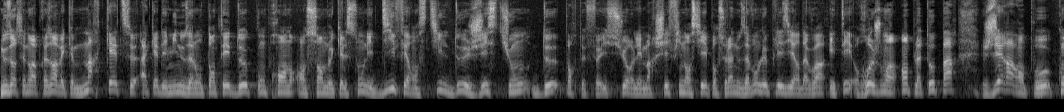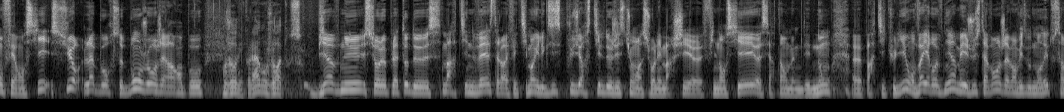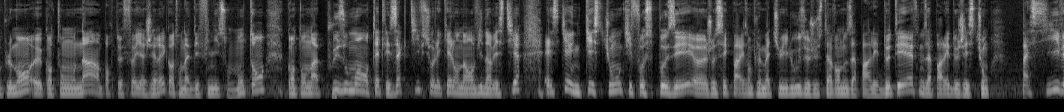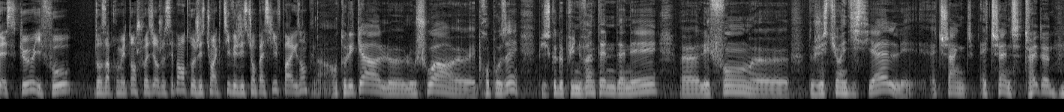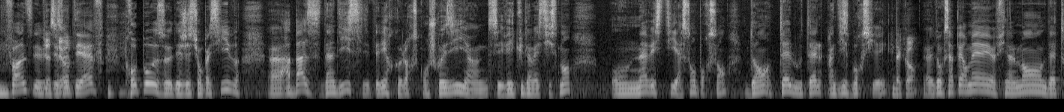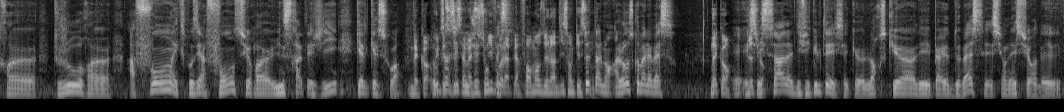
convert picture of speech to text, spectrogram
Nous enchaînons à présent avec Markets Academy. Nous allons tenter de comprendre ensemble quels sont les différents styles de gestion de portefeuille sur les marchés financiers. Et pour cela, nous avons le plaisir d'avoir été rejoints en plateau par Gérard Rampeau, conférencier sur la bourse. Bonjour Gérard Rampeau. Bonjour Nicolas, bonjour à tous. Bienvenue sur le plateau de Smart Invest. Alors effectivement, il existe plusieurs styles de gestion hein, sur les marchés euh, financiers. Euh, certains ont même des noms euh, particuliers. On va y revenir, mais juste avant, j'avais envie de vous demander tout simplement, quand on a un portefeuille feuille à gérer, quand on a défini son montant, quand on a plus ou moins en tête les actifs sur lesquels on a envie d'investir, est-ce qu'il y a une question qu'il faut se poser? Euh, Je sais que par exemple Mathieu Ilouz, juste avant, nous a parlé d'ETF, nous a parlé de gestion passive. Est-ce qu'il faut dans un premier temps, choisir, je ne sais pas, entre gestion active et gestion passive, par exemple? En tous les cas, le, choix euh, est proposé, puisque depuis une vingtaine d'années, euh, les fonds euh, de gestion indicielle, les Exchange, exchange Traded Funds, les, ETF, e proposent des gestions passives à base d'indices, c'est-à-dire que lorsqu'on choisit un de ces véhicules d'investissement, on investit à 100% dans tel ou tel indice boursier. D'accord. Euh, donc ça permet euh, finalement d'être euh, toujours à fond, exposé à fond sur une stratégie, quelle qu'elle soit. D'accord. Oui, parce ça, que ça va suivre la performance de l'indice en question. Totalement, à l'hausse comme à la baisse. D'accord. Et, c'est ça la difficulté, c'est que lorsqu'il y a des périodes de baisse, et si on est sur des,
